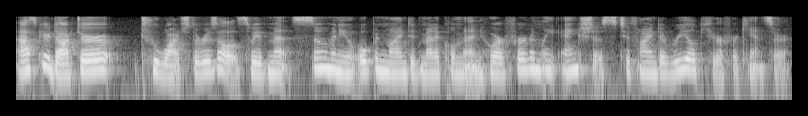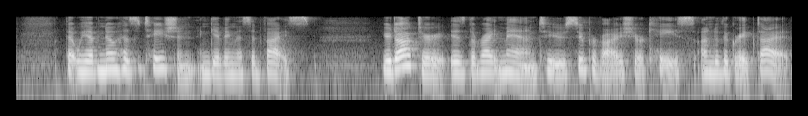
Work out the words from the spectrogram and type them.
Ask your doctor to watch the results. We've met so many open minded medical men who are fervently anxious to find a real cure for cancer that we have no hesitation in giving this advice. Your doctor is the right man to supervise your case under the grape diet.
